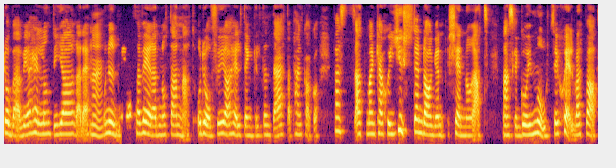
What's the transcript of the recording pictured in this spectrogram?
Då behöver jag heller inte göra det. nej. Och nu blir jag serverad något annat och då får jag helt enkelt inte äta pannkakor. Fast att man kanske just den dagen känner att man ska gå emot sig själv. Att bara,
